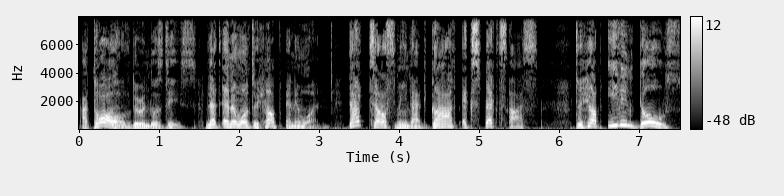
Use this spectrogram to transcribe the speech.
at all during those days. Let anyone to help anyone. That tells me that God expects us to help even those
